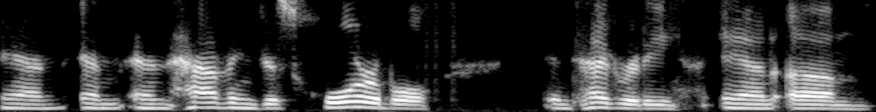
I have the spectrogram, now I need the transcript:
and and and having just horrible integrity and um,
